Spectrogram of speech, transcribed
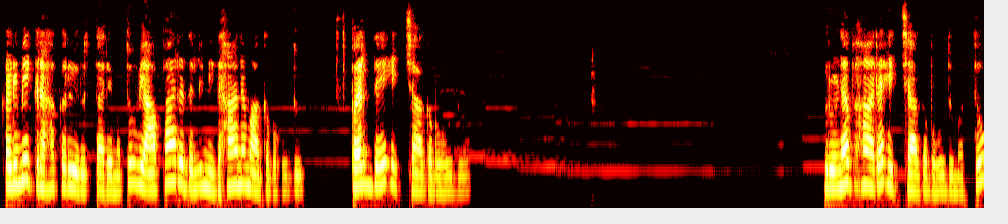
ಕಡಿಮೆ ಗ್ರಾಹಕರು ಇರುತ್ತಾರೆ ಮತ್ತು ವ್ಯಾಪಾರದಲ್ಲಿ ನಿಧಾನವಾಗಬಹುದು. ಸ್ಪರ್ಧೆ ಹೆಚ್ಚಾಗಬಹುದು. ಋಣಭಾರ ಹೆಚ್ಚಾಗಬಹುದು ಮತ್ತು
